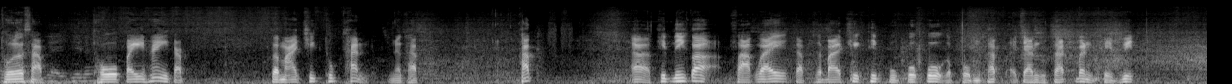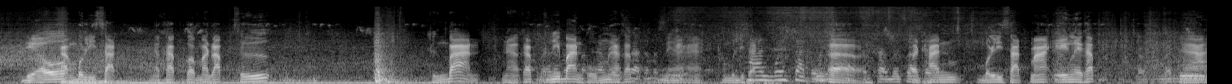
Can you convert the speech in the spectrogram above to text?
โทรศัพท์โทรไปให้กับสมาชิกทุกท่านนะครับ คลิปนี้ก็ฝากไว้กับสมาชิกที่ปลูกโกโก้กับผมครับ อาจารย์สุทัศน์มั่นเควิทย์ เดี๋ยวทางบริษัทนะครับ ก็มารับซื้อถึงบ้านนะครับ อันนี้บ้านผมนะครับนะฮะทางบริษัททานบริษัทเอ่อประธานบริษัทประธานบริษัทมาเองเลยครับมาดูนะฮะ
